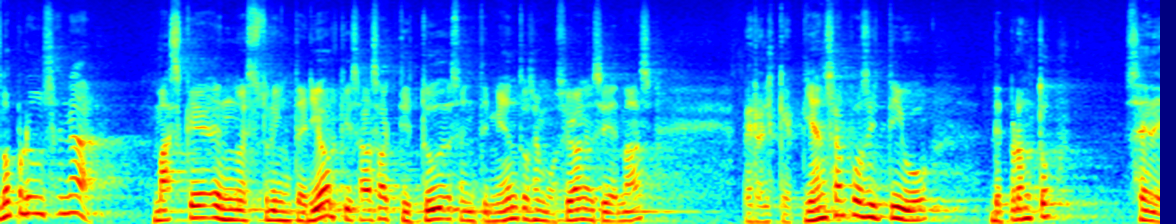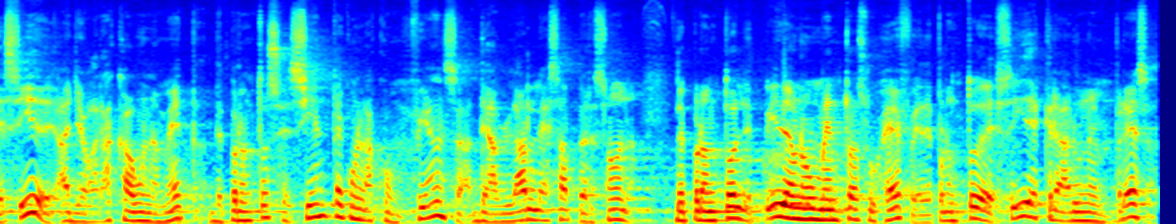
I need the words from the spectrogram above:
no produce nada, más que en nuestro interior, quizás actitudes, sentimientos, emociones y demás. Pero el que piensa positivo, de pronto se decide a llevar a cabo una meta, de pronto se siente con la confianza de hablarle a esa persona, de pronto le pide un aumento a su jefe, de pronto decide crear una empresa,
